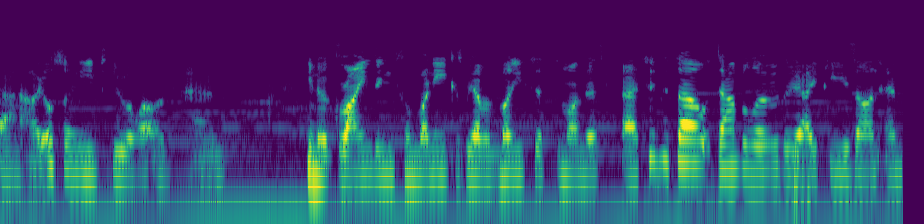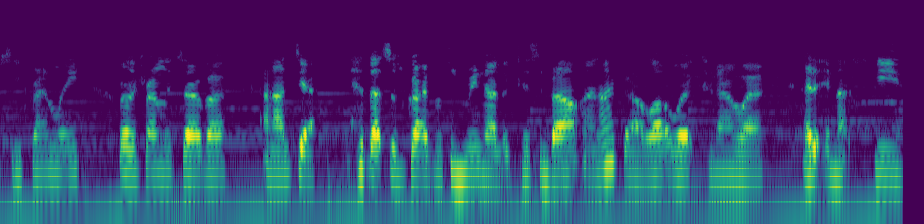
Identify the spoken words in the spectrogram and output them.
Uh, I also need to do a lot of, um, you know, grinding for money because we have a money system on this. Uh, check this out down below. The IP is on MC Friendly, really friendly server, and yeah hit that subscribe button, ring that notification bell, and I've got a lot of work to now uh, editing that speed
